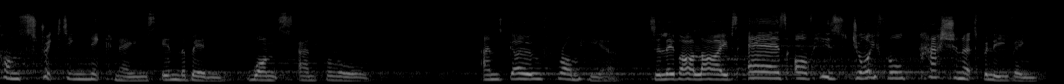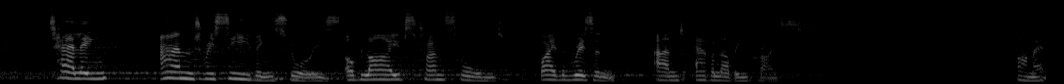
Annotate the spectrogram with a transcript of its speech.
constricting nicknames in the bin once and for all, and go from here to live our lives heirs of his joyful, passionate believing, telling and receiving stories of lives transformed by the risen and ever loving Christ. Amen.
